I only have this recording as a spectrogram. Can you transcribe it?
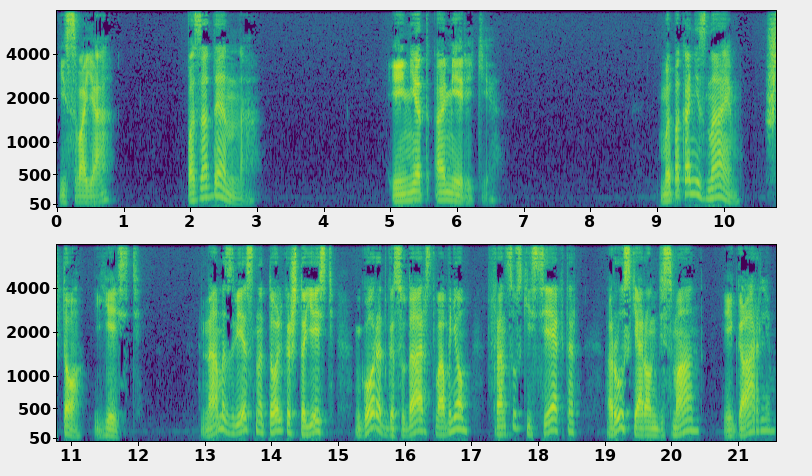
и своя Пазаденна? И нет Америки. Мы пока не знаем, что есть. Нам известно только, что есть город-государство, а в нем французский сектор, русский арондисман – и Гарлем.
